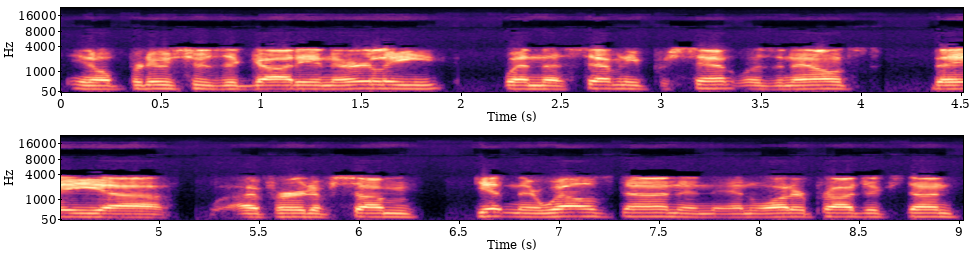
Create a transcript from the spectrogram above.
you know producers that got in early when the 70% was announced. They uh, I've heard of some getting their wells done and, and water projects done.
